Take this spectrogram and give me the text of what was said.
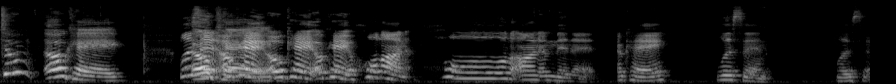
don't. Okay. Listen, Okay. okay, okay, okay. Hold on, hold on a minute. Okay, listen, listen.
